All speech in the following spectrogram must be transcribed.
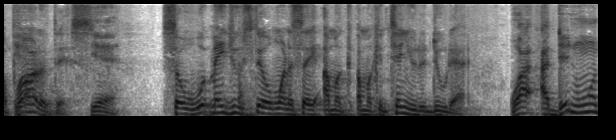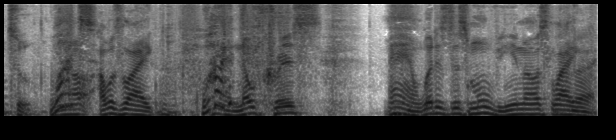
a part of this. Yeah. So what made you still want to say I'm a, I'm gonna continue to do that? Well, I didn't want to. You What? know, I was like, What? No Chris. Man, what is this movie? You know, it's like, Right.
